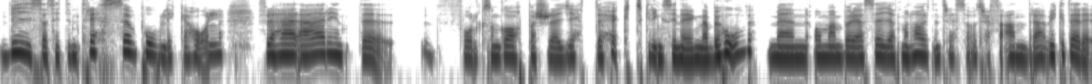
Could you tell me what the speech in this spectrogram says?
visa sitt intresse på olika håll. För det här är inte folk som gapar sådär jättehögt kring sina egna behov. Men om man börjar säga att man har ett intresse av att träffa andra, vilket är det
